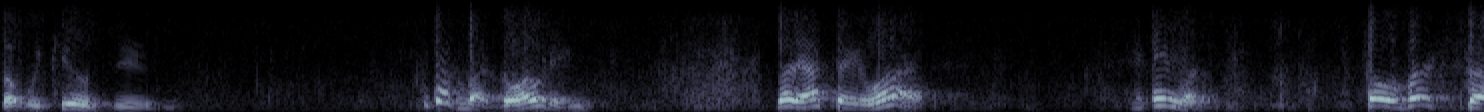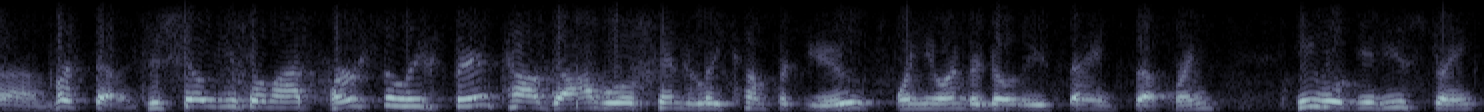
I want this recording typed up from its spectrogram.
thought we killed you. Talk about gloating. But I tell you what. Anyway, so verse uh, verse seven to show you from my personal experience how God will tenderly comfort you when you undergo these same sufferings. He will give you strength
